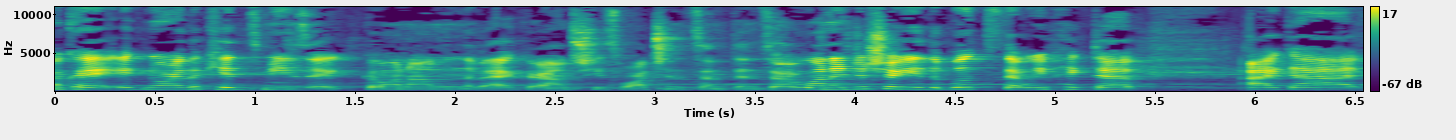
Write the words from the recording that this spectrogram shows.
Okay, ignore the kids' music going on in the background. She's watching something. So I wanted to show you the books that we picked up. I got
